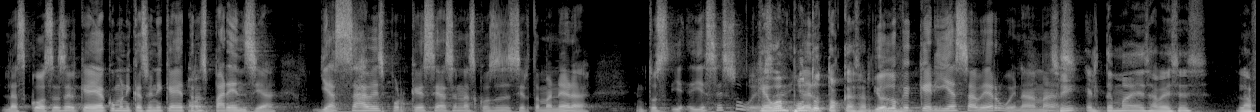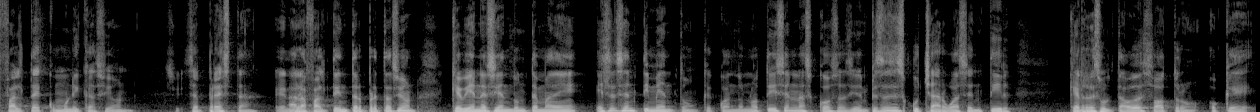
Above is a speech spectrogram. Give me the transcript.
las cosas, el que haya comunicación y que haya transparencia, ya sabes por qué se hacen las cosas de cierta manera. Entonces, y, y es eso, güey. Qué buen punto el- tocas, Arturo. Yo es lo que quería saber, güey, nada más. Sí, el tema es a veces la falta de comunicación se presta En a el- la falta de interpretación, que viene siendo un tema de ese sentimiento que cuando no te dicen las cosas y empiezas a escuchar o a sentir que el resultado es otro o que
